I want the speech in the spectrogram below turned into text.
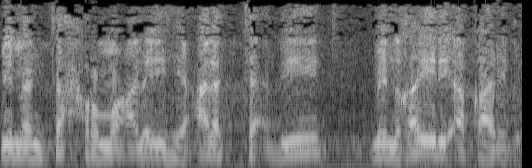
بمن تحرم عليه على التأبيد من غير أقاربه.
